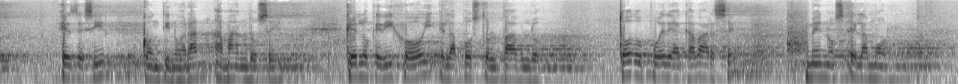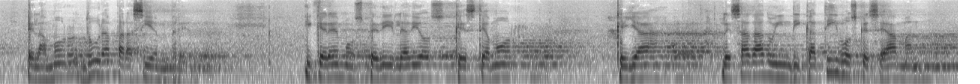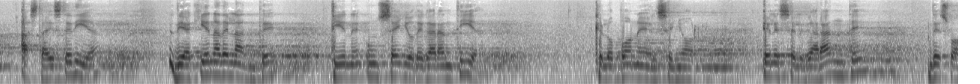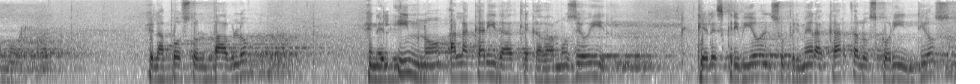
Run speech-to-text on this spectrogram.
es decir, continuarán amándose, que es lo que dijo hoy el apóstol Pablo, todo puede acabarse menos el amor, el amor dura para siempre y queremos pedirle a Dios que este amor que ya les ha dado indicativos que se aman hasta este día, de aquí en adelante tiene un sello de garantía que lo pone el Señor. Él es el garante de su amor. El apóstol Pablo en el himno a la caridad que acabamos de oír, que él escribió en su primera carta a los Corintios,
